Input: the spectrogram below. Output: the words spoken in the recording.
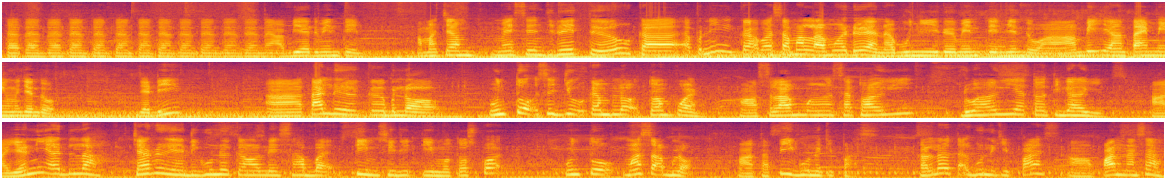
tan tan tan tan tan tan tan tan tan tan tan tan ha, macam mesin generator kat apa ni kat pasar malam ada kan bunyi dia maintain macam tu ha, ambil yang timing macam tu jadi uh, tala ke blok untuk sejukkan blok tuan-puan ha, selama satu hari, dua hari atau tiga hari. Ha, yang ni adalah cara yang digunakan oleh sahabat tim CDT Motorsport untuk masak blok. Ha, tapi guna kipas. Kalau tak guna kipas, ha, panas lah.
